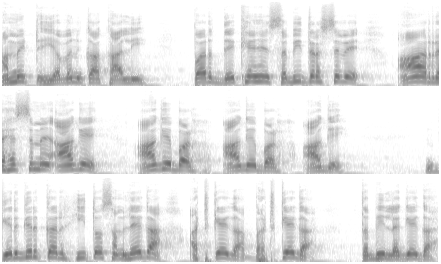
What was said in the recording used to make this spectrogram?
अमिट यवन का काली, पर देखे हैं सभी दृश्य वे। आ रहस्य में आगे आगे बढ़ आगे बढ़, आगे। गिर गिर कर ही तो संभलेगा, अटकेगा, भटकेगा, तभी लगेगा,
